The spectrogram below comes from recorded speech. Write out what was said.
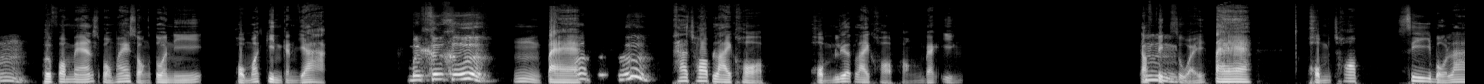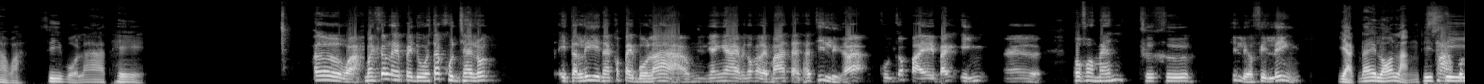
อืม performance ผมให้สองตัวนี้ ผมว่ากินกันยาก มันคือคือ อืม แต่เออคือถ้าชอบลายขอบ ผมเลือกลายขอบของ Back Ink กราฟิกสวย แต่ผมชอบซีโบล่าว่ะ ซีโบล่าเท่ เออว่ะ มันก็เลยไปดูถ้าคุณใช้รถ อิตาลีนะก็ไปโบล่าง่ายๆไม่ต้องอะไรมาก แต่ถ้าที่เหลือ คุณก็ไปแบ็กอิงเออ performance คือคือที่เหลือ feeling อยากได้ล้อหลังที่สามซี่ก็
